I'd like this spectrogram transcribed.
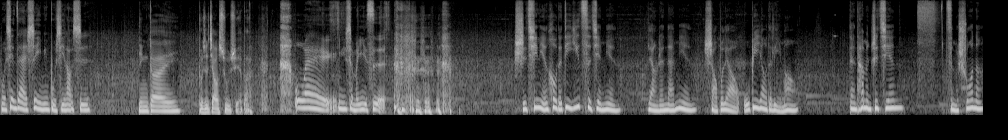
我现在是一名补习老师。应该不是教数学吧？喂，你什么意思？十七年后的第一次见面，两人难免少不了无必要的礼貌，但他们之间怎么说呢？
